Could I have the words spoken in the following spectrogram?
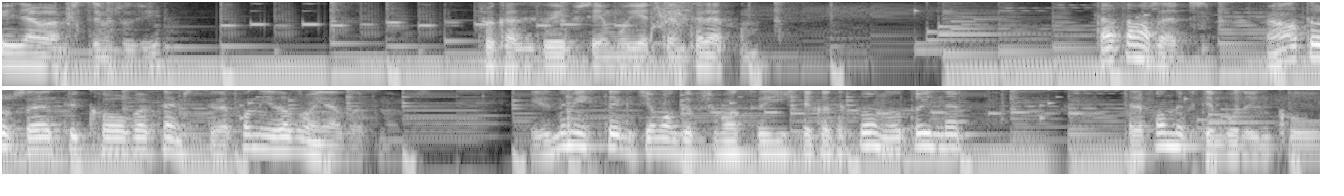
Wiedziałem, że tym rzuci. Przy okazji sobie przejmuję ten telefon. Ta sama rzecz. No to, że tylko wewnętrzny telefon nie zadzwoni na zewnątrz. Jedyne miejsce, gdzie mogę przy pomocy iść tego telefonu, to inne telefony w tym budynku.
